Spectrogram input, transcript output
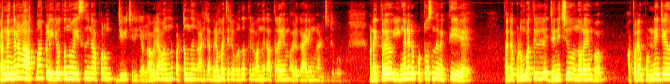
കാരണം എങ്ങനെയാണ് ആത്മാക്കൾ ഇരുപത്തൊന്ന് വയസ്സിനപ്പുറം ജീവിച്ചിരിക്കുകയുള്ളൂ അവർ വന്ന് പെട്ടെന്ന് കാണിച്ച ബ്രഹ്മചര്യ വ്രതത്തിൽ വന്നിട്ട് അത്രയും ഒരു കാര്യങ്ങൾ കാണിച്ചിട്ട് പോകും. കാരണം ഇത്രയും ഇങ്ങനെ ഒരു കുട്ടൂസ് എന്ന വ്യക്തിയെ തന്റെ കുടുംബത്തിൽ ജനിച്ചു എന്ന് പറയുമ്പം അത്രയും പുണ്യം ചെയ്ത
